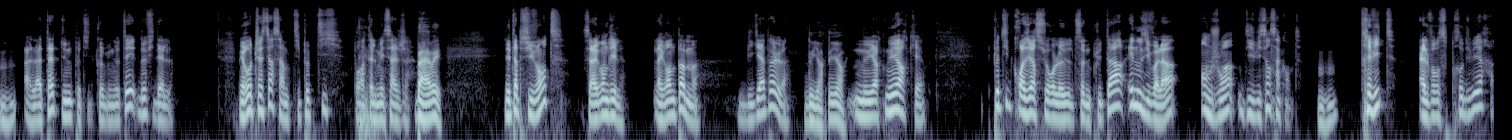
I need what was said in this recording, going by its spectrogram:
Mhm. à la tête d'une petite communauté de fidèles. Mais Rochester, c'est un petit peu petit pour un tel message. Bah oui. L'étape suivante, c'est la grande ville, la grande pomme, Big Apple, New York, New York. New York, New York. Petite croisière sur le Hudson plus tard, et nous y voilà en juin 1850. Mhm. Très vite, elles vont se produire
